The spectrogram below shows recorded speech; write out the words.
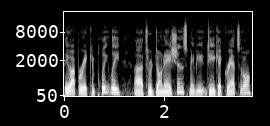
They operate completely uh, through donations. Maybe do you get grants at all?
